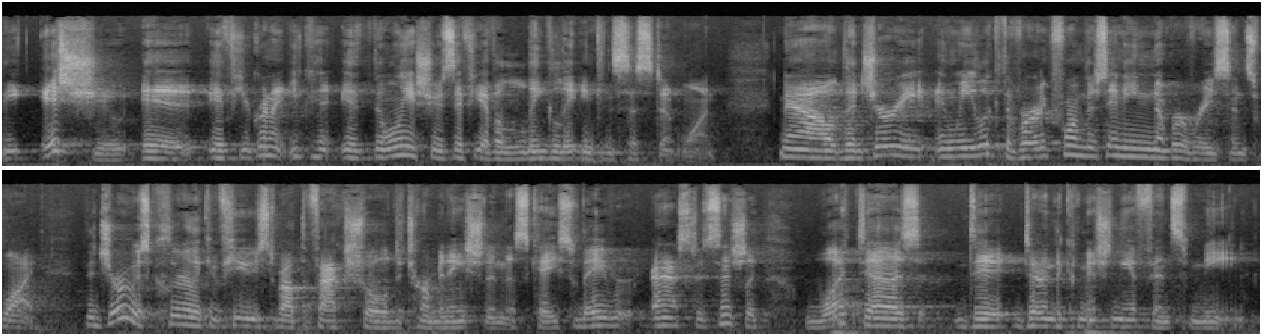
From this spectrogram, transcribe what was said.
The issue is if you're going to, you the only issue is if you have a legally inconsistent one. Now, the jury, and when you look at the verdict form, there's any number of reasons why. The jury was clearly confused about the factual determination in this case. They were asked essentially, what does the, during the commission the offense mean?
